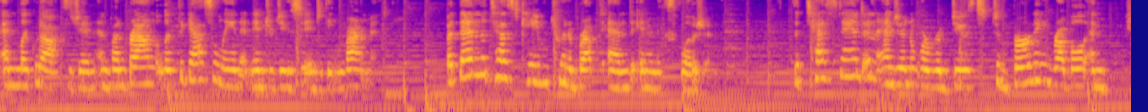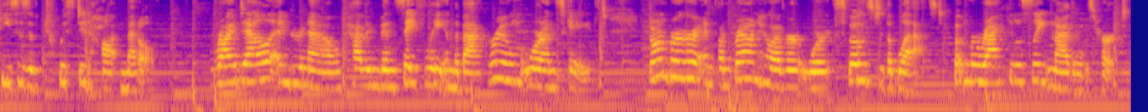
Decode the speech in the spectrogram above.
and liquid oxygen, and von Braun lit the gasoline and introduced it into the environment. But then the test came to an abrupt end in an explosion. The test stand and engine were reduced to burning rubble and pieces of twisted hot metal. Riedel and Grünow, having been safely in the back room, were unscathed. Dornberger and von Braun, however, were exposed to the blast, but miraculously neither was hurt.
